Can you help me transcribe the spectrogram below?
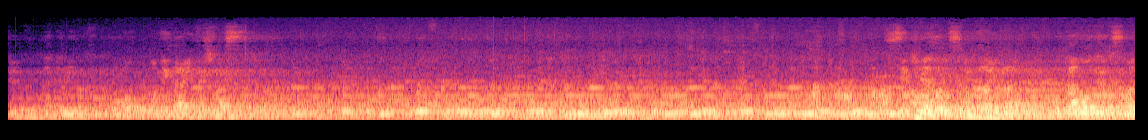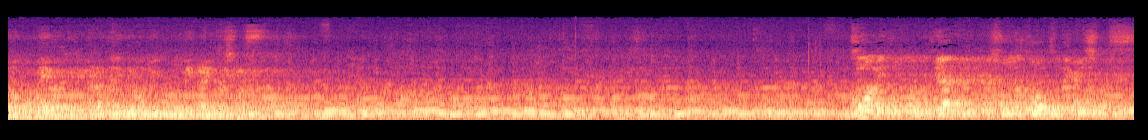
十分な距離の確保をお願いいたします。咳などをする場合は他のお客様のご迷惑にならないようにお願いいたします。こまめに手洗い消毒をお願いします。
